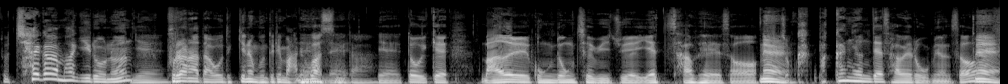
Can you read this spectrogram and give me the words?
좀 체감하기로는 예. 불안하다고 느끼는 분들이 많은 네, 것 같습니다. 네. 예, 또 이렇게 마을 공동체 위주의 옛 사회에서 네. 좀 각박한 현대 사회로 오면서 네.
